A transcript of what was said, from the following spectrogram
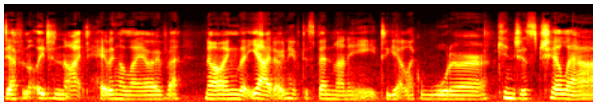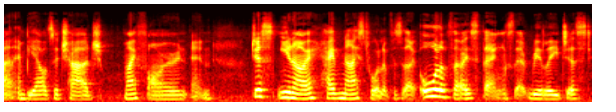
definitely tonight having a layover knowing that yeah i don't have to spend money to get like water can just chill out and be able to charge my phone and just, you know, have nice toilet facility. All of those things that really just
